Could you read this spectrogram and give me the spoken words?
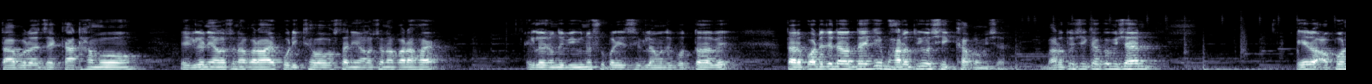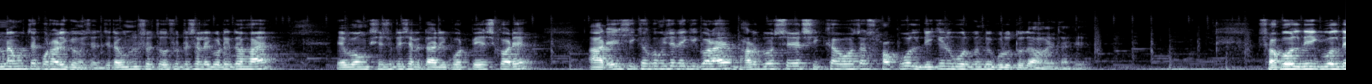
তারপরে হচ্ছে কাঠামো, এগুলো নিয়ে আলোচনা করা হয়, পরীক্ষা ব্যবস্থা নিয়ে আলোচনা করা হয়। এগুলোর মধ্যে বিভিন্ন সুপারিশ সেগুলো আমাদের পড়তে হবে। তারপরে যেটা অধ্যায় কি? ভারতীয় শিক্ষা কমিশন। ভারতীয় শিক্ষা কমিশন, এর অপর নাম হচ্ছে কোঠারি কমিশন, যেটা উনিশশো চৌষট্টি সালে গঠিত হয় এবং ছেষট্টি সালে তার রিপোর্ট পেশ করে। আর এই শিক্ষা কমিশনে কি করা হয়? ভারতবর্ষের শিক্ষা ব্যবস্থার সকল দিকের উপর কিন্তু গুরুত্ব দেওয়া হয়ে থাকে। সকল দিক বলতে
